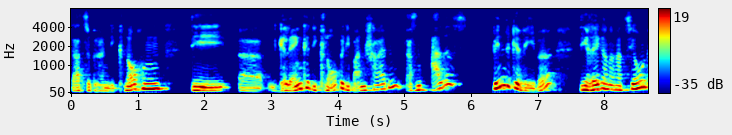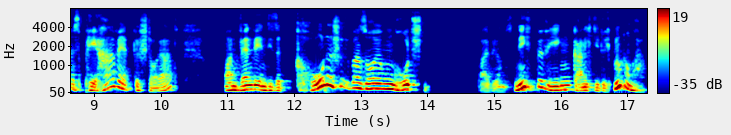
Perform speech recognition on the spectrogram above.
dazu gehören die Knochen, die äh, Gelenke, die Knorpel, die Bandscheiben. Das sind alles Bindegewebe. Die Regeneration ist pH-Wert gesteuert und wenn wir in diese chronische Übersäuerung rutschen, weil wir uns nicht bewegen, gar nicht die Durchblutung haben,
